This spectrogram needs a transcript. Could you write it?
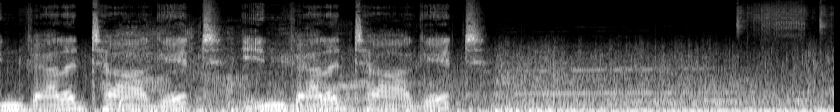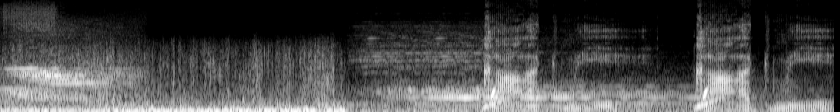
Invalid target. Invalid target. Guard me, guard me.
